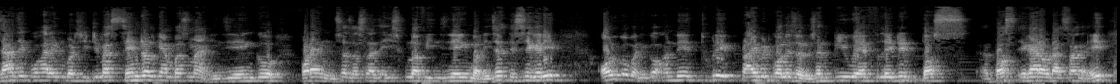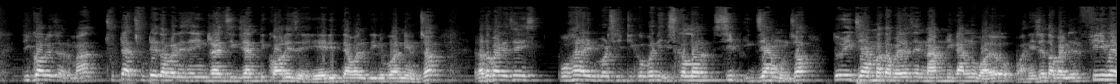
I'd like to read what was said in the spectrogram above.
जहाँ चाहिँ पोखरा युनिभर्सिटीमा सेन्ट्रल क्याम्पसमा इन्जिनियरिङको पढाइ हुन्छ जसलाई चाहिँ स्कुल अफ इन्जिनियरिङ भनिन्छ। त्यसै गरी अर्को भनेको अन्य थुप्रै प्राइभेट कलेजहरू छन् पियु एफिलेटेड दस दस एघारवटा छन् है। ती कलेजहरूमा छुट्टा छुट्टै तपाईँले चाहिँ इन्ट्रान्स इक्जाम ती कलेज हेरी हेरी तपाईँले दिनुपर्ने हुन्छ। र तपाईँले चाहिँ पोखरा युनिभर्सिटीको पनि स्कलरसिप इक्जाम हुन्छ। त्यो इक्जाममा तपाईँले चाहिँ नाम निकाल्नु भयो भने चाहिँ तपाईँले फ्रीमै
